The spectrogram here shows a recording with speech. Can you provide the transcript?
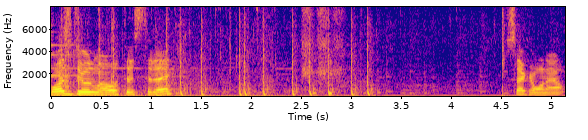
Was doing well with this today. Second one out.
